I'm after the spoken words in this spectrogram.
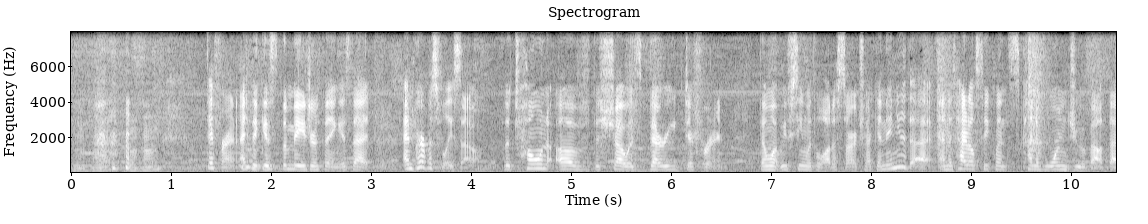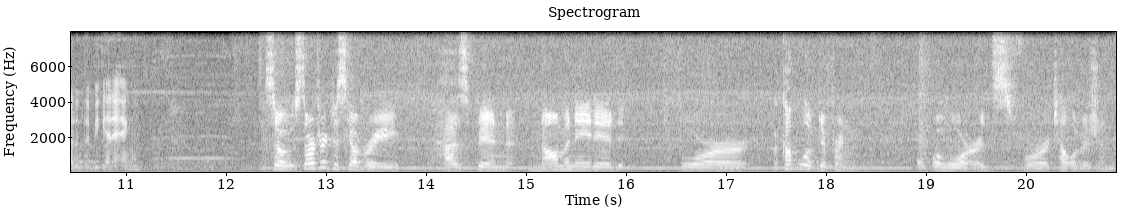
Mm-hmm, mm-hmm. different, I think, is the major thing, is that, and purposefully so. The tone of the show is very different than what we've seen with a lot of Star Trek, and they knew that, and the title sequence kind of warned you about that at the beginning. So, Star Trek Discovery has been nominated for a couple of different awards for television,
